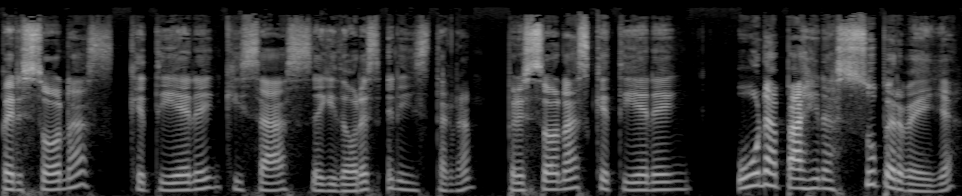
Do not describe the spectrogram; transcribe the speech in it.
Personas que tienen quizás seguidores en Instagram, personas que tienen una página súper bella,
